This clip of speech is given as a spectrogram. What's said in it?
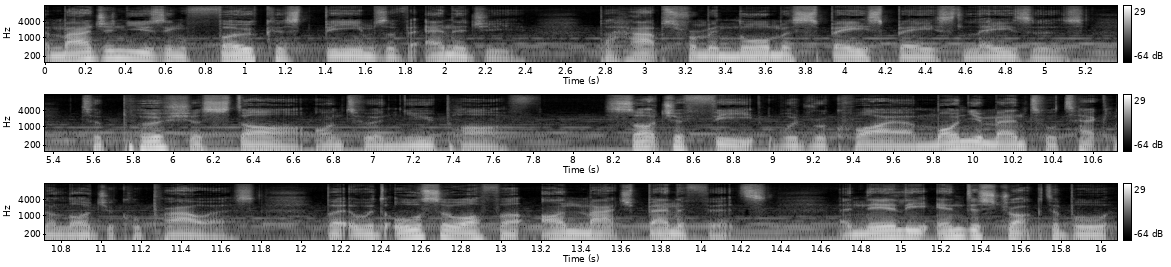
Imagine using focused beams of energy, perhaps from enormous space-based lasers, to push a star onto a new path. Such a feat would require monumental technological prowess, but it would also offer unmatched benefits, a nearly indestructible,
